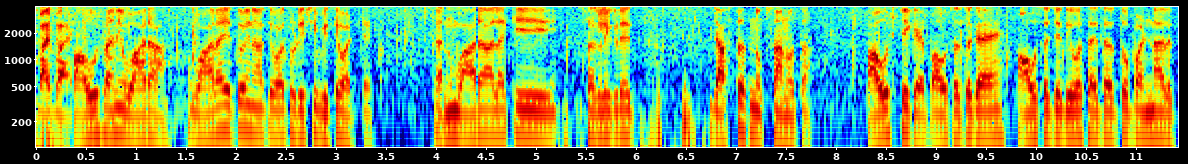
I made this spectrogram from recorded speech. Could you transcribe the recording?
बाय बाय पाऊस आणि वारा. वारा येतोय ना तेव्हा थोडीशी भीती वाटते. कारण वारा आला की सगळीकडेच जास्तच नुकसान होतं. पाऊस ठीक आहे. पावसाचं काय? पावसाचे दिवस आहे तर तो पडणारच आहे.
